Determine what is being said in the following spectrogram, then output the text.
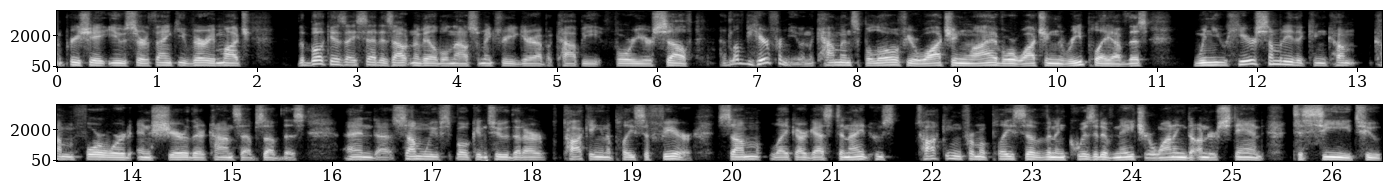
Appreciate you, sir. Thank you very much. The book, as I said, is out and available now, so make sure you grab a copy for yourself. I'd love to hear from you in the comments below if you're watching live or watching the replay of this. When you hear somebody that can come come forward and share their concepts of this, and uh, some we've spoken to that are talking in a place of fear, some like our guest tonight who's talking from a place of an inquisitive nature, wanting to understand, to see, to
